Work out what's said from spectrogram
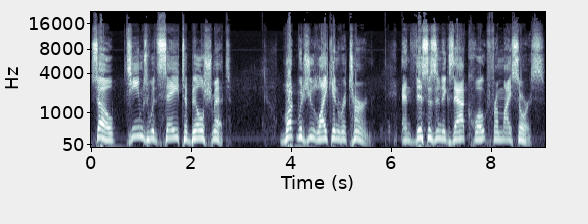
So teams would say to Bill Schmidt, What would you like in return? And this is an exact quote from my source.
